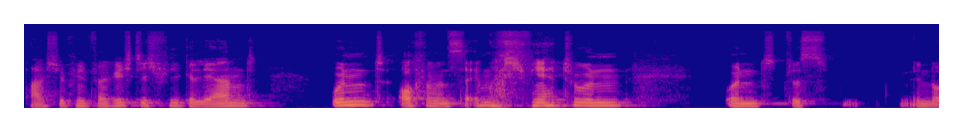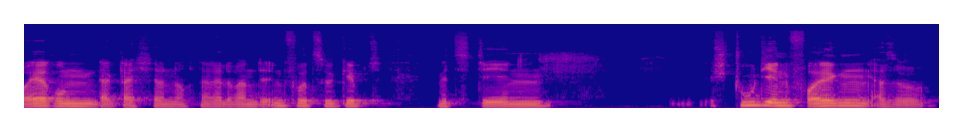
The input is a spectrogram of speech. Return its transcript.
da habe ich auf jeden Fall richtig viel gelernt. Und auch wenn wir uns da immer schwer tun und das eine Neuerung, da gleich ja noch eine relevante Info zu gibt, mit den Studienfolgen, also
